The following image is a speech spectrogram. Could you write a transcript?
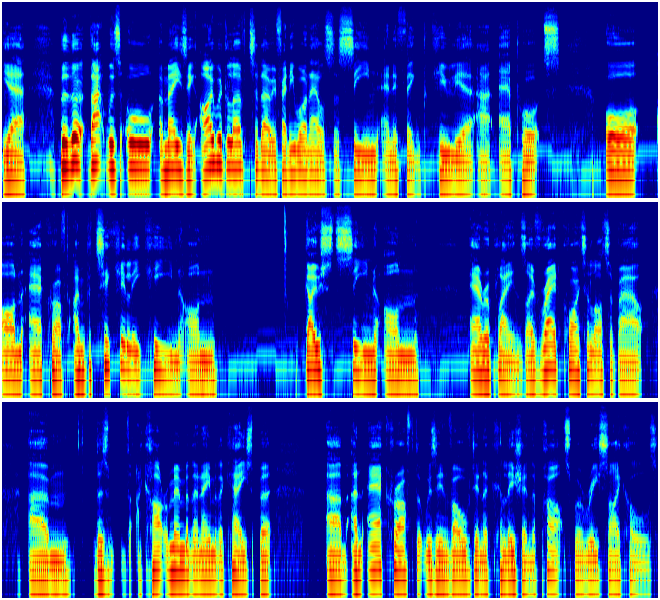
yeah, but look, that was all amazing. I would love to know if anyone else has seen anything peculiar at airports or on aircraft. I'm particularly keen on ghosts seen on aeroplanes. I've read quite a lot about. Um, there's I can't remember the name of the case, but um, an aircraft that was involved in a collision. The parts were recycled.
